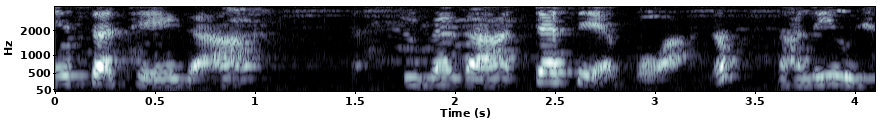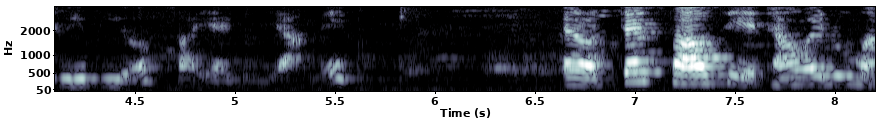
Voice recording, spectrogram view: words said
insert ထဲကဒီဘက်က text ရဲ့အပေါ်ကနော်ဒါလေးကိုရွှေ့ပြီးတော့စာရိုက်လို့ရမယ်အဲ့တော့ text box ရဲ့ download လို့မှ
